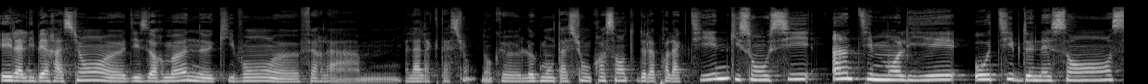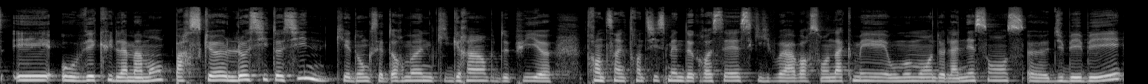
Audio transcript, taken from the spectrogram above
et la libération des hormones qui vont faire la, la lactation. Donc l'augmentation croissante de la prolactine, qui sont aussi intimement liées au type de naissance et au vécu de la maman parce que l'ocytocine, qui est donc cette hormone qui grimpe depuis 35-36 euh, semaines de grossesse, qui va avoir son acmé au moment de la naissance euh, du bébé,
